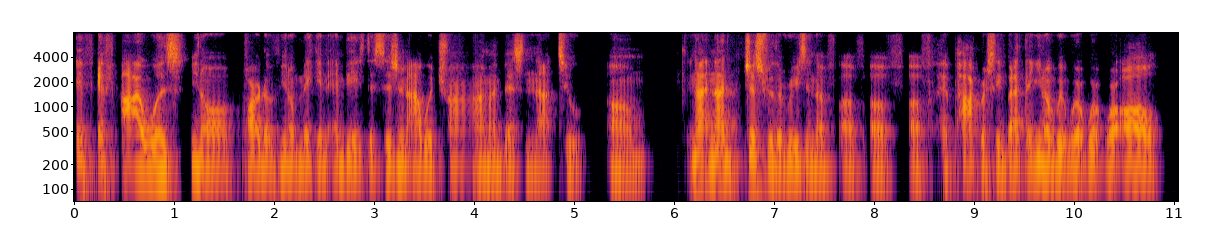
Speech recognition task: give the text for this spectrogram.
if if I was, you know, part of, you know, making NBA's decision, I would try my best not to. Um, not not just for the reason of of of, of hypocrisy, but I think you know we're we're we're all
